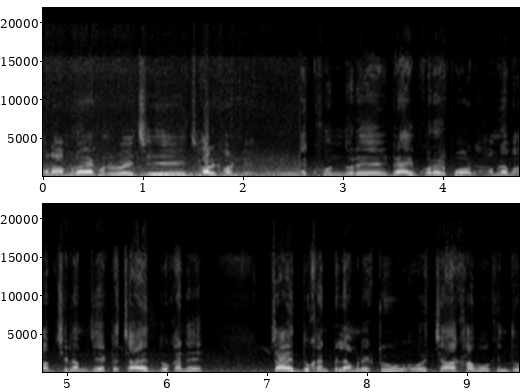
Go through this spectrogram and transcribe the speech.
আর আমরা এখন রয়েছি ঝাড়খণ্ডে। অনেকক্ষণ ধরে ড্রাইভ করার পর আমরা ভাবছিলাম যে একটা চায়ের দোকানে, চায়ের দোকান পেলে আমরা একটু চা খাব, কিন্তু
